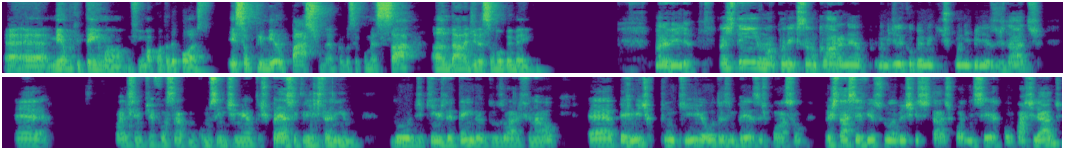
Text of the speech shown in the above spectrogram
é, é, membro que tem uma, enfim, uma conta depósito. Esse é o primeiro passo né, para você começar a andar na direção do Open Banking. Maravilha. Acho que tem uma conexão clara, né? Na medida que o Open Banking disponibiliza os dados, é, vale sempre reforçar com consentimento expresso e cristalino do, de quem os detém, do, do usuário final, é, permite com que outras empresas possam prestar serviço, uma vez que esses dados podem ser compartilhados,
